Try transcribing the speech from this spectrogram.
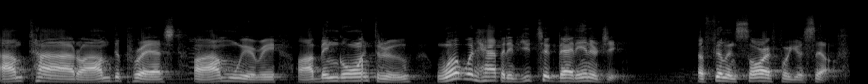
I'm tired or I'm depressed or I'm weary or I've been going through, what would happen if you took that energy of feeling sorry for yourself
